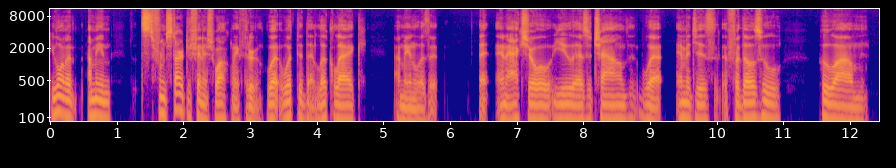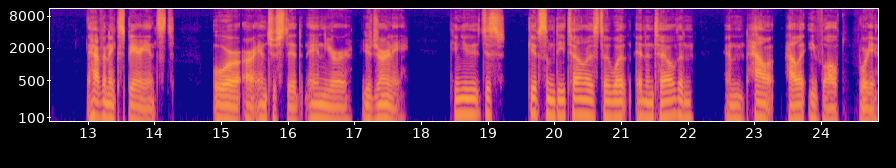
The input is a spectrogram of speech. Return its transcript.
you want to, I mean, from start to finish, walk me through. What what did that look like? I mean, was it an actual you as a child? What images for those who who um haven't experienced or are interested in your your journey? Can you just give some detail as to what it entailed and and how how it evolved for you?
